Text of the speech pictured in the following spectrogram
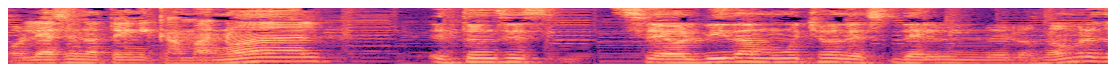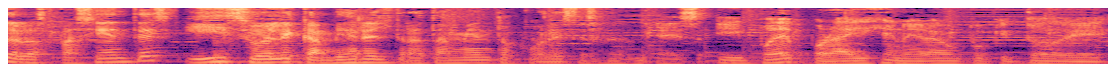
o le hace una técnica manual. Entonces se olvida mucho de, los nombres de los pacientes y suele cambiar el tratamiento por esto. y puede por ahí generar un poquito de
